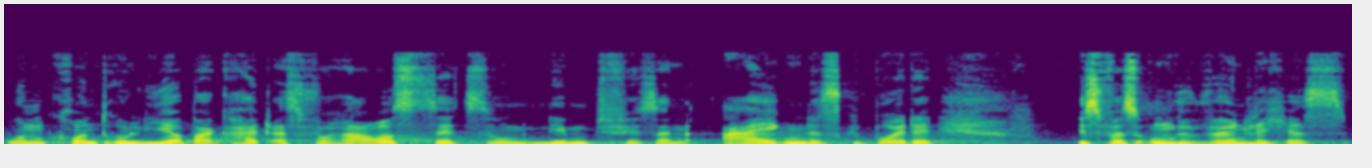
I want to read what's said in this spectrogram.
Unkontrollierbarkeit als Voraussetzung nimmt für sein eigenes Gebäude, ist was Ungewöhnliches.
